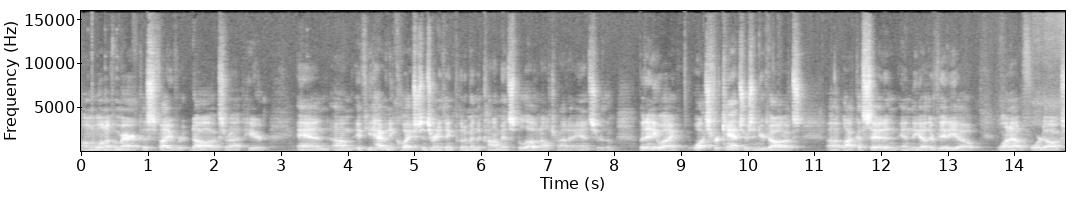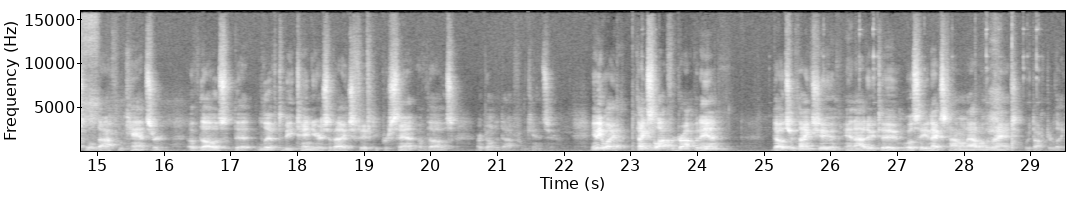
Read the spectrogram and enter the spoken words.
on one of America's favorite dogs right here. And um, if you have any questions or anything, put them in the comments below and I'll try to answer them. But anyway, watch for cancers in your dogs. Uh, like I said in, in the other video, one out of four dogs will die from cancer. Of those that live to be 10 years of age, 50% of those are going to die from cancer. Anyway, thanks a lot for dropping in. Dozer thanks you, and I do too. We'll see you next time on Out on the Ranch with Dr. Lee.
